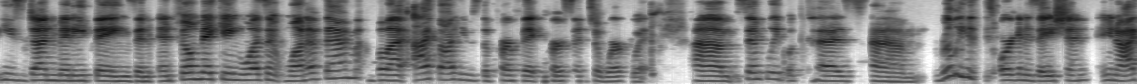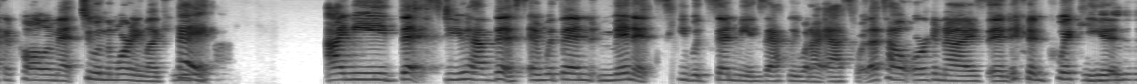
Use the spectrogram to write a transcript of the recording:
he's done many things, and and filmmaking wasn't one of them. But I thought he was the perfect mm-hmm. person to work with, um, simply because um, really his organization. You know, I could call him at two in the morning, like, "Hey, I need this. Do you have this? And within minutes, he would send me exactly what I asked for. That's how organized and, and quick he mm-hmm. is.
